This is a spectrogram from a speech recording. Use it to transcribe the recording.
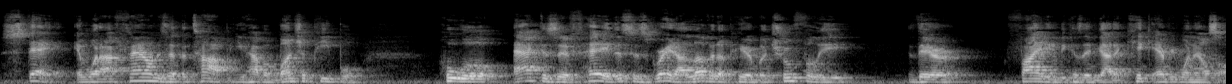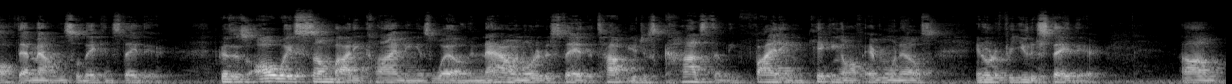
stay. And what I found is at the top, you have a bunch of people who will act as if, hey, this is great, I love it up here, but truthfully, they're fighting because they've got to kick everyone else off that mountain so they can stay there. Because there's always somebody climbing as well. And now, in order to stay at the top, you're just constantly fighting and kicking off everyone else in order for you to stay there. Um,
